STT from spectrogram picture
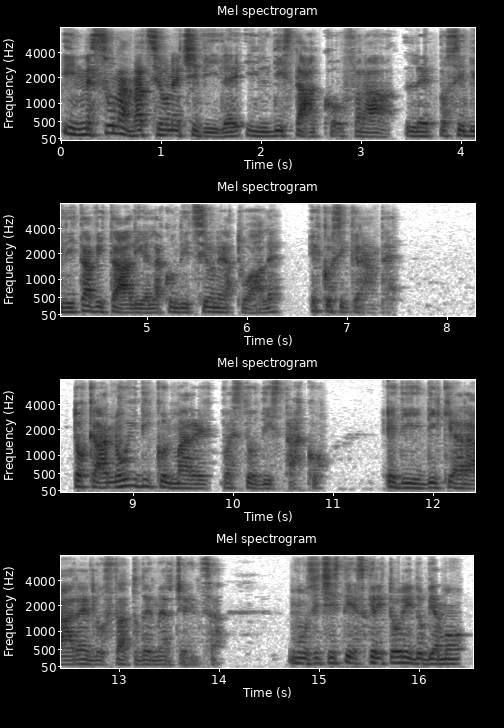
in nessuna nazione civile il distacco fra le possibilità vitali e la condizione attuale è così grande. Tocca a noi di colmare questo distacco e di dichiarare lo stato d'emergenza. Musicisti e scrittori dobbiamo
